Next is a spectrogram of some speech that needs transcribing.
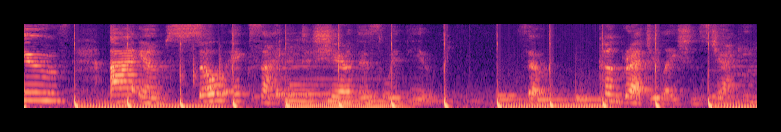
use. I am so excited to share this with you. So, congratulations, Jackie.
